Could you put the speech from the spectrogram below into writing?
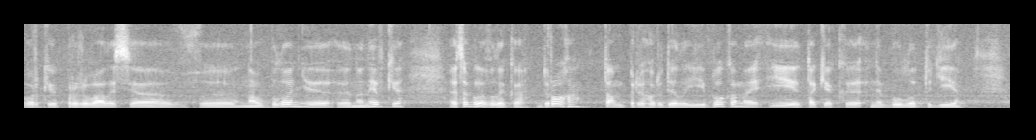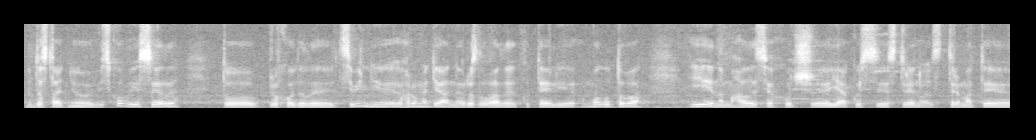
Орки проривалися в, на оболоні, е, на нивки. Е, Це була велика дорога, там перегородили її блоками, і так як не було тоді достатньо військової сили, то приходили цивільні громадяни, розливали котелі Молотова і намагалися хоч якось стримати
